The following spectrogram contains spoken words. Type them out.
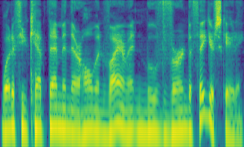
What if you kept them in their home environment and moved Verne to figure skating?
